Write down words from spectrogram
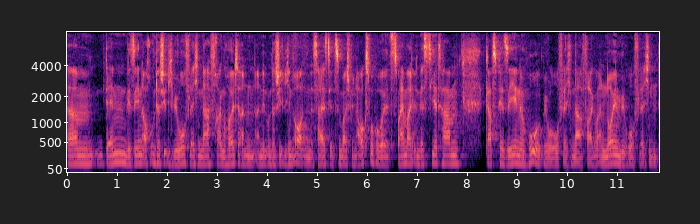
Ähm, denn wir sehen auch unterschiedliche Büroflächen-Nachfragen heute an, an den unterschiedlichen Orten. Das heißt jetzt zum Beispiel in Augsburg, wo wir jetzt zweimal investiert haben, gab es per se eine hohe Büroflächennachfrage an neuen Büroflächen,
